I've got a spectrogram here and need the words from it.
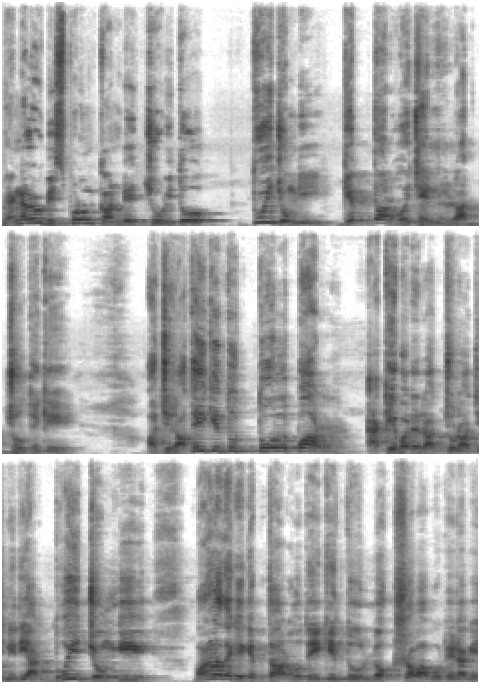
বেঙ্গালুরু বিস্ফোরণ কাণ্ডে জড়িত দুই জঙ্গি গ্রেপ্তার হয়েছেন রাজ্য থেকে। আজ রাতেই কিন্তু তোলপাড়, একেবারে রাজ্য রাজনীতি আর দুই জঙ্গি বাংলা থেকে গ্রেপ্তার হতেই কিন্তু লোকসভা ভোটের আগে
